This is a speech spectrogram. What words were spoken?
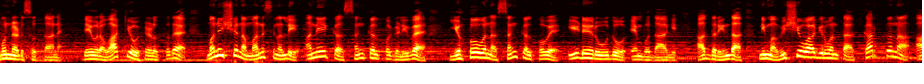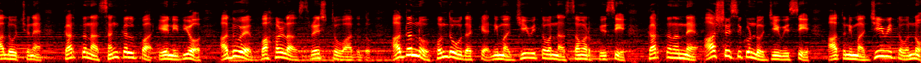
ಮುನ್ನಡೆಸುತ್ತಾನೆ. ದೇವರ ವಾಕ್ಯವು ಹೇಳುತ್ತದೆ, ಮನುಷ್ಯನ ಮನಸ್ಸಿನಲ್ಲಿ ಅನೇಕ ಸಂಕಲ್ಪಗಳಿವೆ, ಯಹೋವನ ಸಂಕಲ್ಪವೇ ಈಡೇರುವುದು ಎಂಬುದಾಗಿ. ಆದ್ದರಿಂದ ನಿಮ್ಮ ವಿಷಯವಾಗಿರುವಂಥ ಕರ್ತನ ಆಲೋಚನೆ ಕರ್ತನ ಸಂಕಲ್ಪ ಏನಿದೆಯೋ ಅದುವೇ ಬಹಳ ಶ್ರೇಷ್ಠವಾದುದು. ಅದನ್ನು ಹೊಂದುವುದಕ್ಕೆ ನಿಮ್ಮ ಜೀವಿತವನ್ನು ಸಮರ್ಪಿಸಿ, ಕರ್ತನನ್ನೇ ಆಶ್ರಯಿಸಿಕೊಂಡು ಜೀವಿಸಿ, ಆತ ನಿಮ್ಮ ಜೀವಿತವನ್ನು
